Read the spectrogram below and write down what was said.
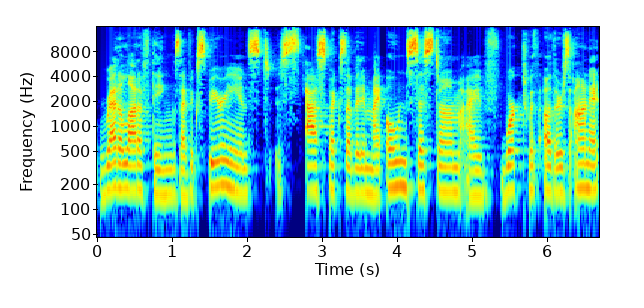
read a lot of things. I've experienced aspects of it in my own system. I've worked with others on it.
